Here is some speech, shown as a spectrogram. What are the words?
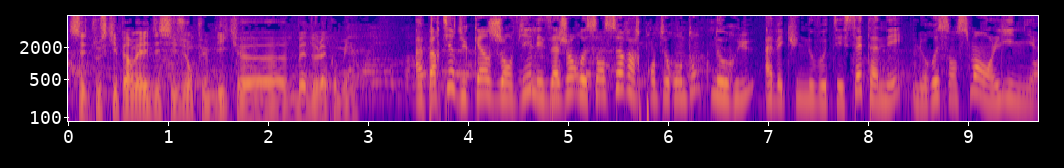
C'est tout ce qui permet les décisions publiques bah, de la commune. À partir du 15 janvier, les agents recenseurs arpenteront donc nos rues avec une nouveauté cette année, le recensement en ligne.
